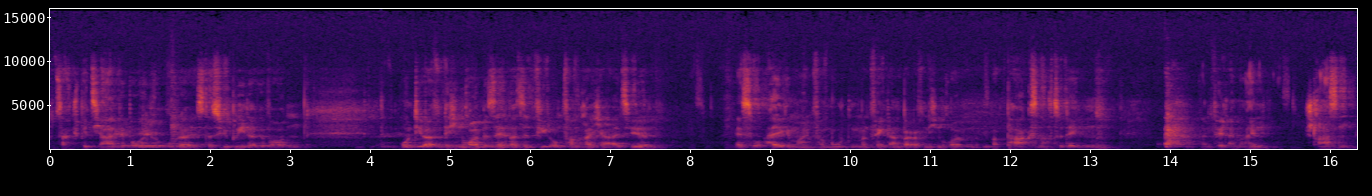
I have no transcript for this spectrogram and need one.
sozusagen Spezialgebäude oder ist das hybrider geworden? Und die öffentlichen Räume selber sind viel umfangreicher, als wir es so allgemein vermuten. Man fängt an, bei öffentlichen Räumen über Parks nachzudenken. dann fällt einem ein Straßen,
